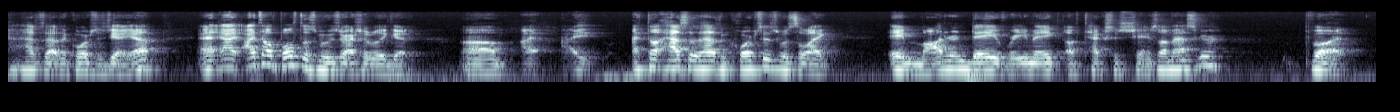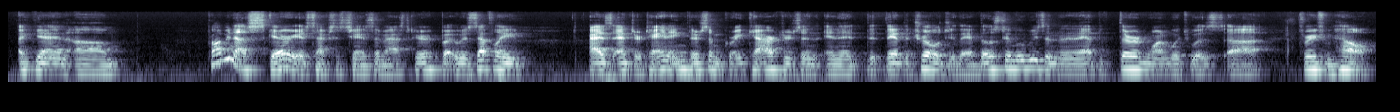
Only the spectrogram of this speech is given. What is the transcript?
House of Thousand Corpses. Yeah, yeah. And I, I thought both those movies were actually really good. Um, I, I, I thought House of Thousand Corpses was like a modern day remake of Texas Chainsaw Massacre, but again, um, probably not as scary as Texas Chainsaw Massacre, but it was definitely as entertaining. There's some great characters in, in it. They have the trilogy. They have those two movies, and then they have the third one, which was uh, Three from Hell.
